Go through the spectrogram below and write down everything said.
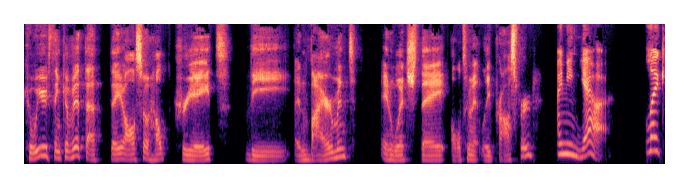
can we think of it that they also helped create the environment in which they ultimately prospered? I mean, yeah. Like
